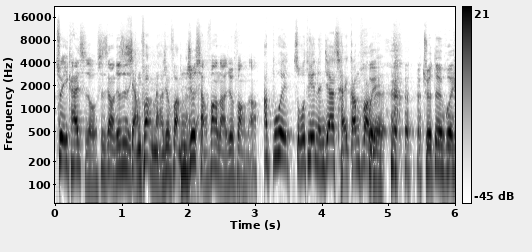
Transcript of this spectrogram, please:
最一开始哦是这样，就是想放哪就放，你就想放哪就放哪。啊，不会昨天人家才刚放的，绝对会，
